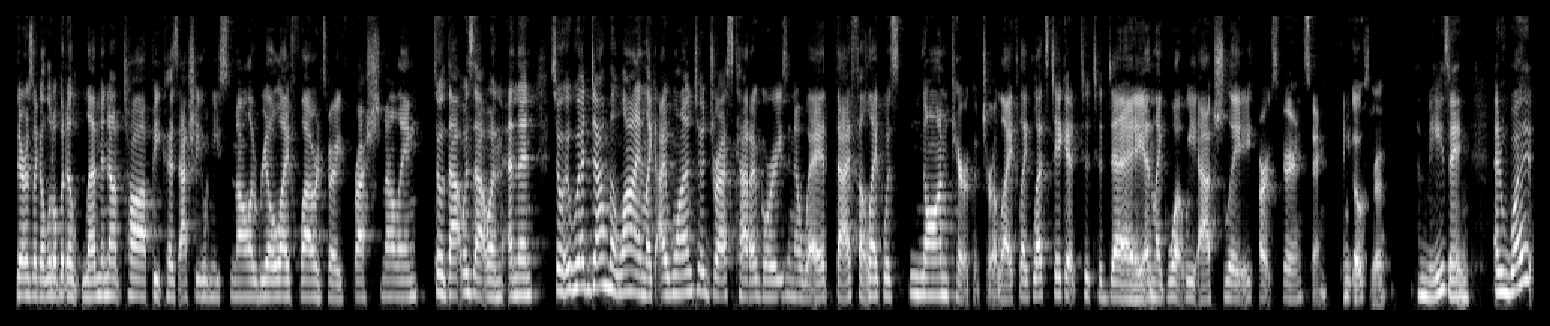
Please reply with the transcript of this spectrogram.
There's like a little bit of lemon up top because actually, when you smell a real life flower, it's very fresh smelling. So that was that one. And then, so it went down the line. Like, I wanted to address categories in a way that I felt like was non caricature like. Like, let's take it to today and like what we actually are experiencing and go through. Amazing. And what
